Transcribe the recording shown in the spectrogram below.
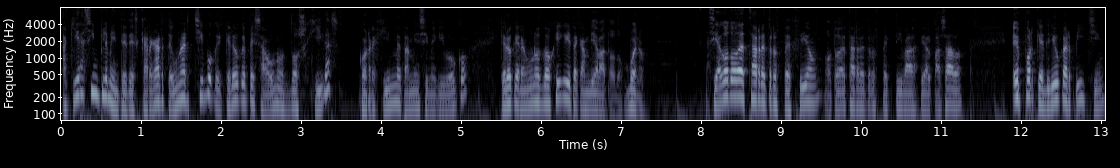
Aquí era simplemente descargarte un archivo que creo que pesaba unos 2 gigas. Corregidme también si me equivoco. Creo que eran unos 2 gigas y te cambiaba todo. Bueno, si hago toda esta retrospección o toda esta retrospectiva hacia el pasado, es porque Drew Karpichin,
